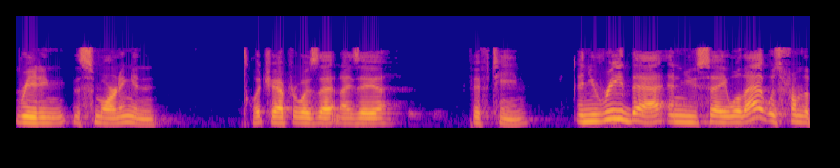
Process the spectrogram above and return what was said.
reading this morning and what chapter was that in Isaiah 15? And you read that and you say, well, that was from the,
